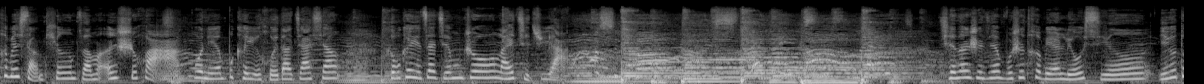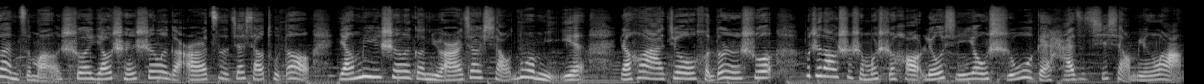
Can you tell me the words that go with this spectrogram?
特别想听咱们恩施话啊。过年不可以回到家乡，可不可以在节目中来几句呀？”前段时间不是特别流行一个段子吗？说姚晨生了个儿子叫小土豆，杨幂生了个女儿叫小糯米。然后啊，就很多人说，不知道是什么时候流行用食物给孩子起小名了。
